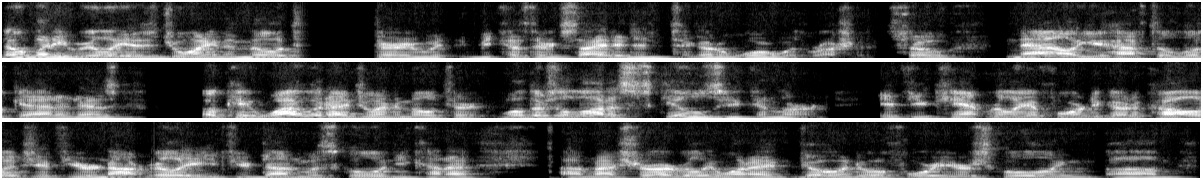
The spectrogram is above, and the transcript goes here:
nobody really is joining the military because they're excited to, to go to war with Russia. So now you have to look at it as, okay, why would I join the military? Well, there's a lot of skills you can learn. If you can't really afford to go to college, if you're not really, if you're done with school and you kind of, I'm not sure I really want to go into a four-year schooling, um,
